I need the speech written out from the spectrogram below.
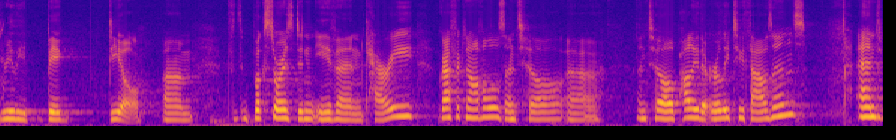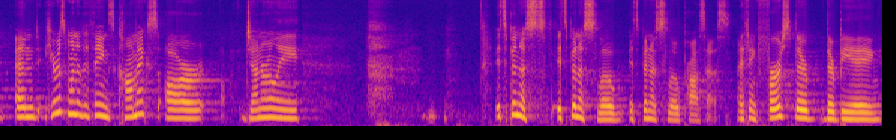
really big deal. Um, bookstores didn't even carry graphic novels until uh, until probably the early 2000s. And and here's one of the things: comics are generally it's been a it's been a slow it's been a slow process. I think first they're they're being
